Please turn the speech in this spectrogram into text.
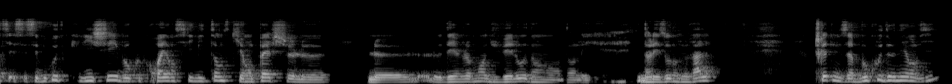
c'est beaucoup de clichés, beaucoup de croyances limitantes qui empêchent le, le, développement du vélo dans, les, dans les zones rurales. En tout cas, tu nous as beaucoup donné envie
